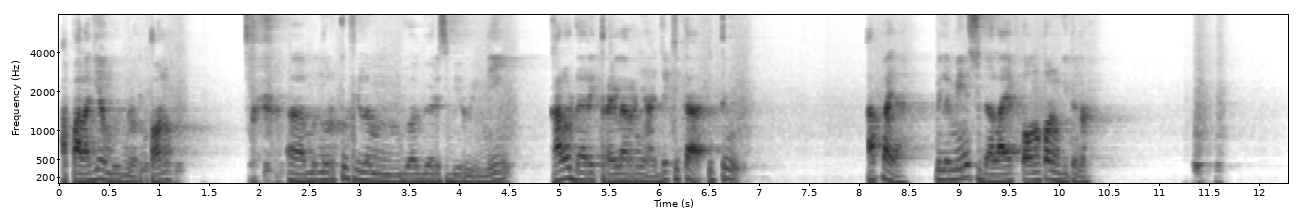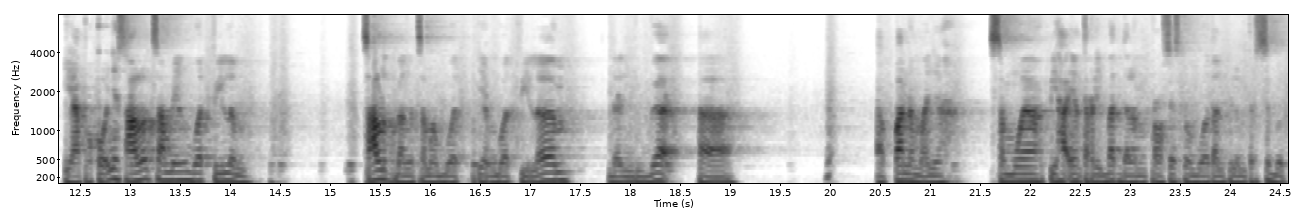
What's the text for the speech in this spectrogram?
apalagi yang belum nonton uh, menurutku film dua garis biru ini kalau dari trailernya aja kita itu apa ya film ini sudah layak tonton gitu nah. Ya pokoknya salut sama yang buat film. Salut banget sama buat yang buat film dan juga uh, apa namanya semua pihak yang terlibat dalam proses pembuatan film tersebut.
